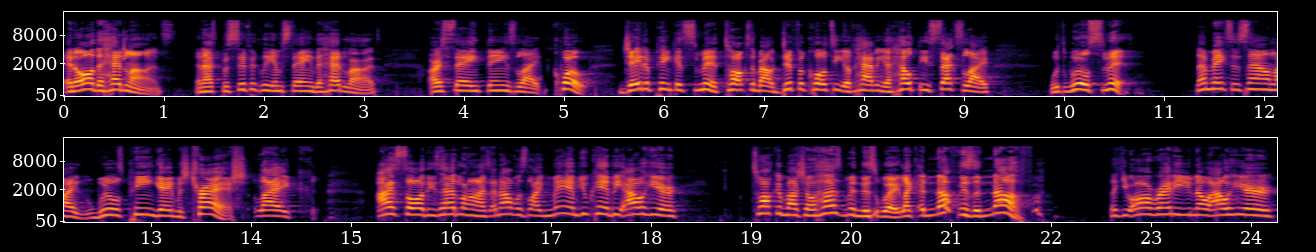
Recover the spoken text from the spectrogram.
and all the headlines, and I specifically am saying the headlines, are saying things like, quote, Jada Pinkett Smith talks about difficulty of having a healthy sex life with Will Smith. That makes it sound like Will's peen game is trash. Like, I saw these headlines and I was like, ma'am, you can't be out here talking about your husband this way. Like, enough is enough. like, you already, you know, out here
